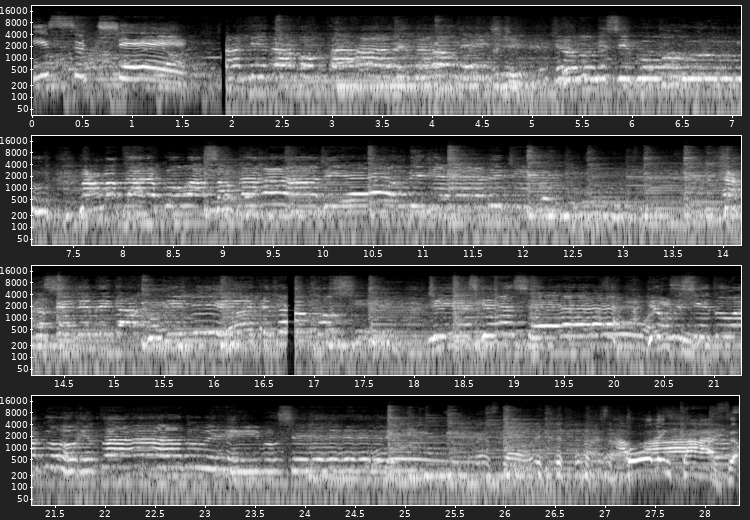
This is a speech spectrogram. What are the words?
Isso, Tchê! Cansei de brigar comigo, que não consigo te esquecer. Eu me sinto acorrentado em você. Toda em casa.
